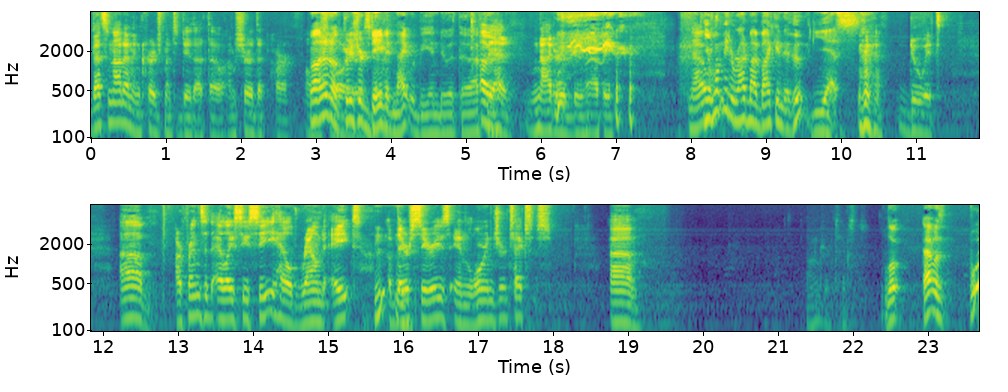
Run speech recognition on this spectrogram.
That's not an encouragement to do that, though. I'm sure that our. Well, I don't know. Pretty sure lawyers- David Knight would be into it though. Oh after- yeah, Nider would be happy. No, You want me to ride my bike into who? Yes. do it. Um, our friends at LACC held round 8 of their series in Loranger, Texas. Um, Loranger, Texas. Lo- that was woo,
